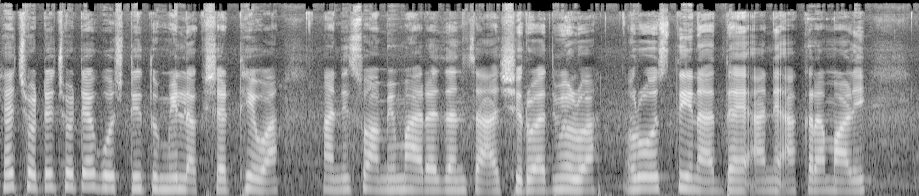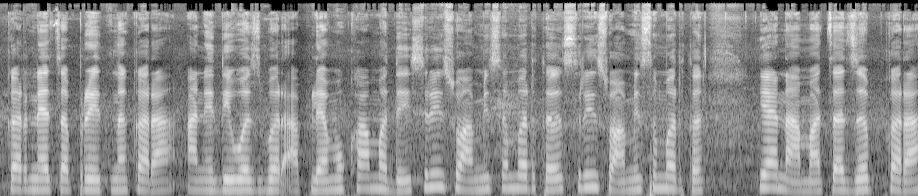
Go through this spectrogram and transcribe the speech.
ह्या छोट्या छोट्या गोष्टी तुम्ही लक्षात ठेवा आणि स्वामी महाराजांचा आशीर्वाद मिळवा. रोज तीन अध्याय आणि अकरा माळी करण्याचा प्रयत्न करा आणि दिवसभर आपल्या मुखामध्ये श्री स्वामी समर्थ श्री स्वामी समर्थ या नामाचा जप करा.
